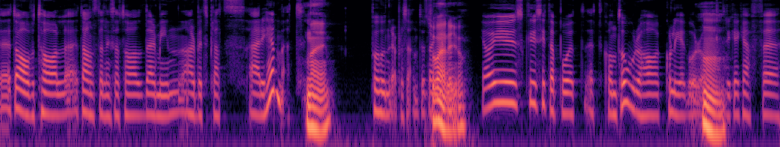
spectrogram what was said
ett avtal, ett anställningsavtal där min arbetsplats är i hemmet. Nej. På 100 procent. Så är det ju. Jag ju, ska ju sitta på ett, ett kontor och ha kollegor och mm. dricka kaffe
